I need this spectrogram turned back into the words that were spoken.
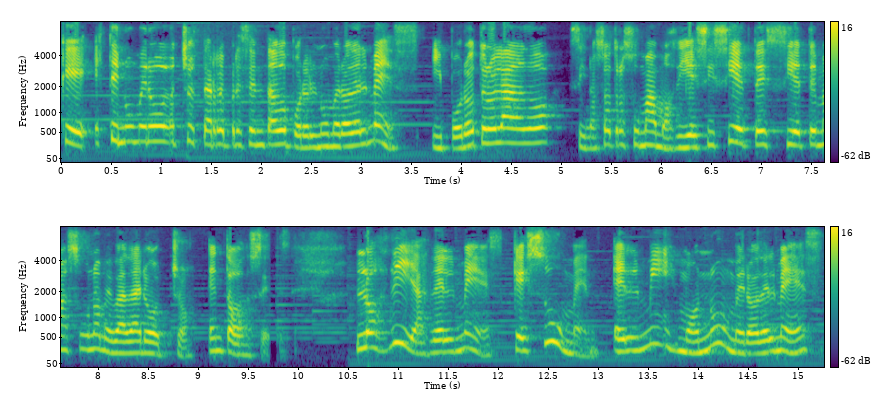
que este número 8 está representado por el número del mes y por otro lado, si nosotros sumamos 17, 7 más 1 me va a dar 8. Entonces, los días del mes que sumen el mismo número del mes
